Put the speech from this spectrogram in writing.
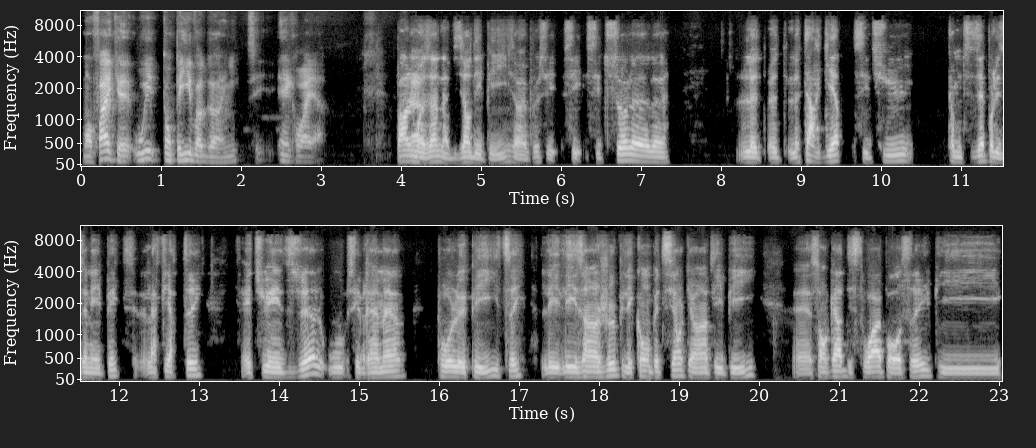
vont faire que, oui, ton pays va gagner. C'est incroyable. Parle-moi-en de la vision des pays. C'est un peu, c'est, ça le, le, le, le- target? C'est-tu, comme tu disais pour les Olympiques, la fierté, es-tu individuel ou c'est vraiment pour le pays, tu sais? Les, les enjeux puis les compétitions qu'il y a entre les pays. Euh, si on regarde l'histoire passée, puis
